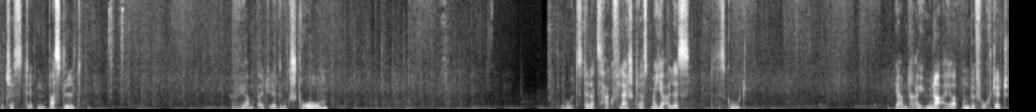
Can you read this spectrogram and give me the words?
Rochester bastelt. Wir haben bald wieder genug Strom. Na gut, Stella zackfleischt erstmal hier alles. Das ist gut. Wir haben drei Hühnereier, unbefruchtet.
